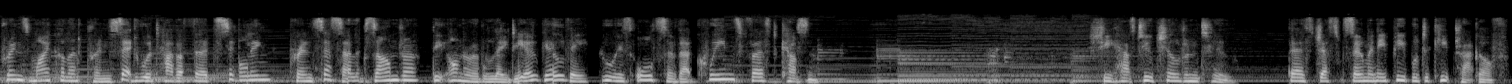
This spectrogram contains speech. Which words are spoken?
Prince Michael and Prince Edward have a third sibling, Princess Alexandra, the Honourable Lady Ogilvy, who is also that Queen's first cousin. She has two children too. There's just so many people to keep track of.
